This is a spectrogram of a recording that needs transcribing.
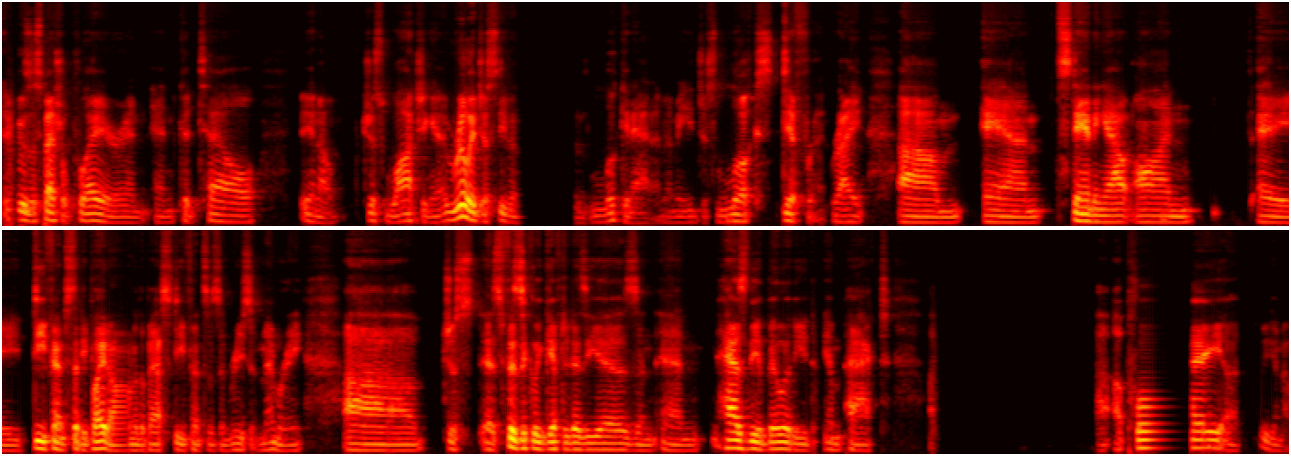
it was a special player and and could tell, you know, just watching it, really just even looking at him. I mean, he just looks different, right? Um, and standing out on a defense that he played on, one of the best defenses in recent memory. Uh, just as physically gifted as he is, and and has the ability to impact a, a play, uh, you know,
